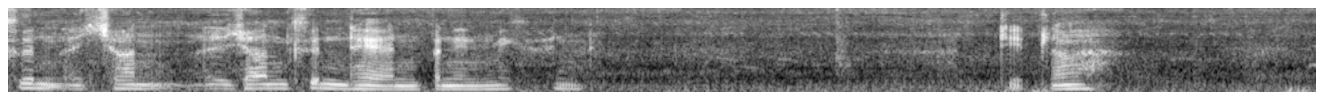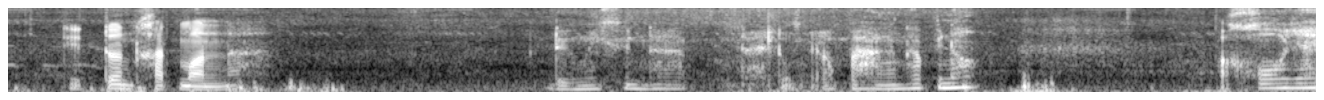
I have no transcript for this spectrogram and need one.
ขึ้นไอช่อนไอช่อนขึ้นแทนปนินไม่ขึ้น ติดแล้ว ติดต้นขัดหมอนนะ ดึงไม่ขึ้นนะครับได้ลงไปเอาปลากันครับพี่น้องปลาคอใหญ่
